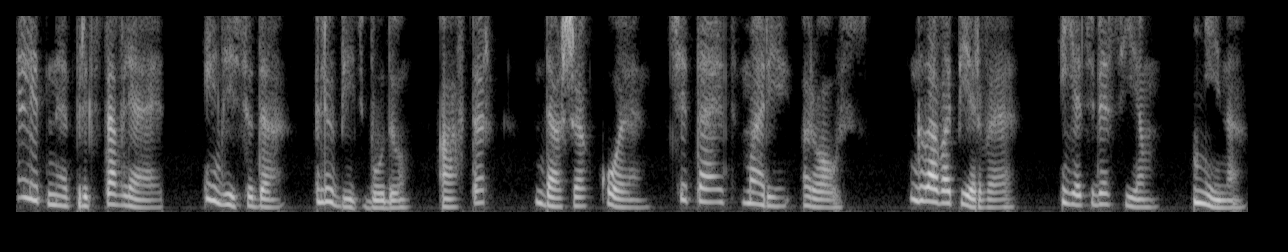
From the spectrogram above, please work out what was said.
Литнет представляет «Иди сюда, любить буду». Автор Даша Коэн. Читает Мари Роуз. Глава первая. «Я тебя съем». Нина.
